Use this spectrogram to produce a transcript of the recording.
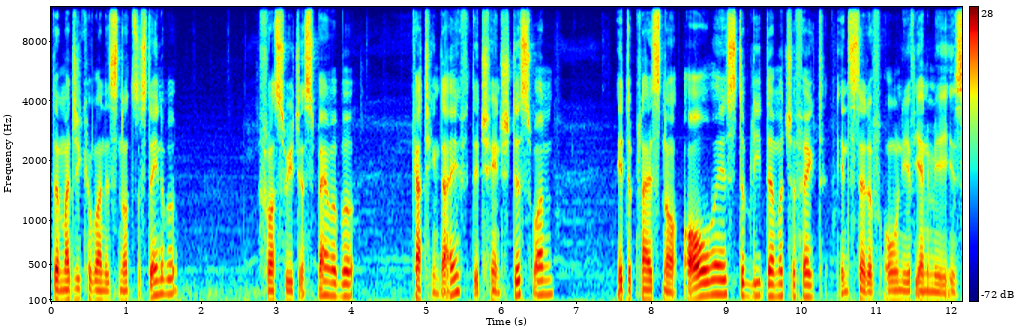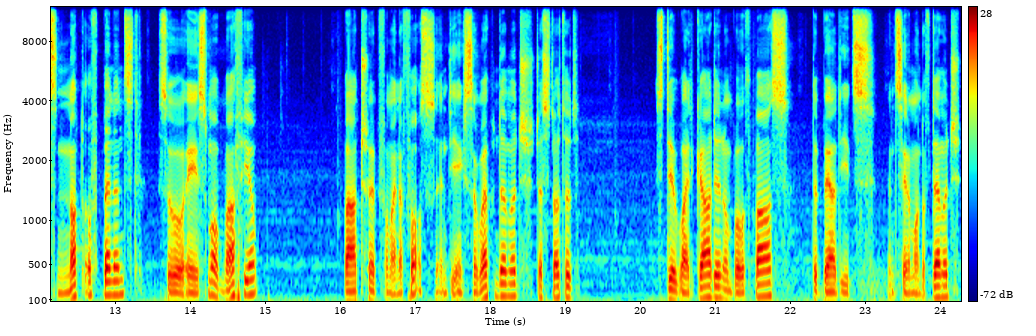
the Magicka one is not sustainable, frost reach is spammable, cutting dive, they changed this one, it applies now always the bleed damage effect instead of only if the enemy is not off balanced, so a small buff here. Barbed Trap for minor force and the extra weapon damage just slotted. Still Wild Guardian on both bars, the bear deals insane amount of damage.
